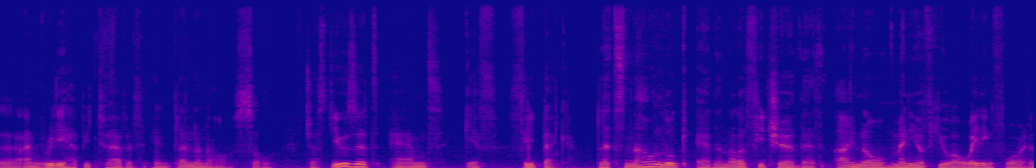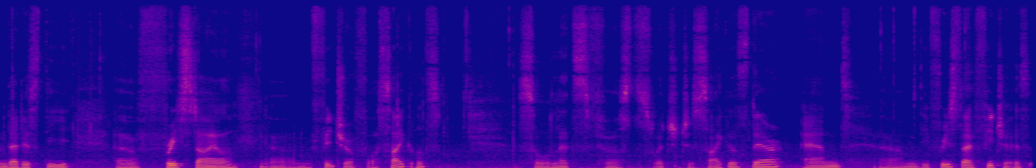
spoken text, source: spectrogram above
uh, I'm really happy to have it in Blender now. So just use it and give feedback. Let's now look at another feature that I know many of you are waiting for, and that is the uh, freestyle um, feature for cycles. So let's first switch to cycles there and um, the freestyle feature is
